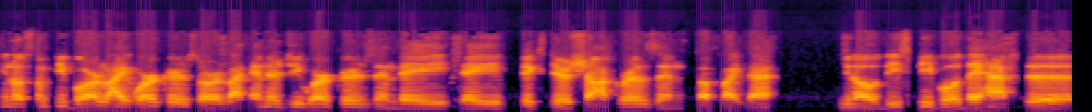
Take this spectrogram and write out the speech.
you know some people are light workers or like energy workers and they they fix their chakras and stuff like that. you know, these people they have to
